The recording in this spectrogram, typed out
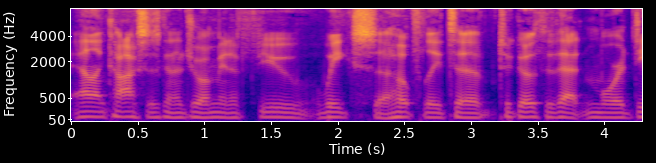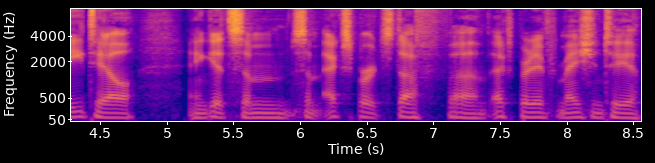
Alan Cox is going to join me in a few weeks, uh, hopefully to to go through that in more detail and get some some expert stuff, uh, expert information to you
